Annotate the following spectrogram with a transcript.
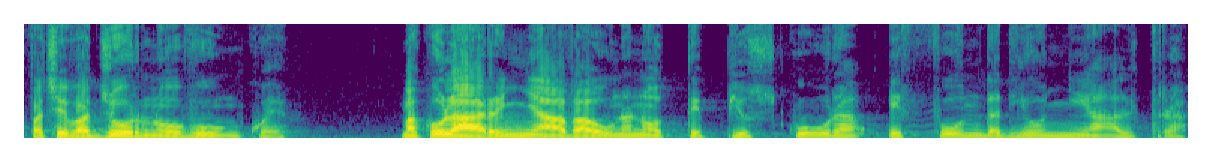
faceva giorno ovunque, ma colà regnava una notte più scura e fonda di ogni altra,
